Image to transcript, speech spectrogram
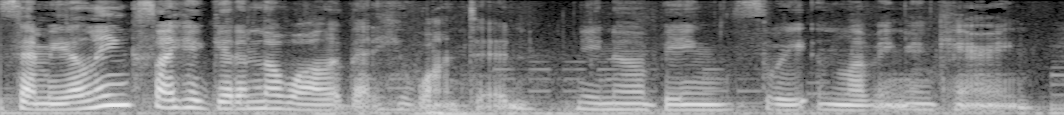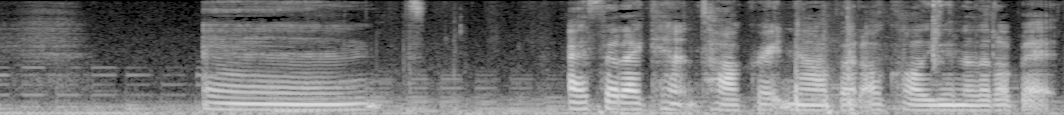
send me a link so I could get him the wallet that he wanted. You know, being sweet and loving and caring. And I said, I can't talk right now, but I'll call you in a little bit.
